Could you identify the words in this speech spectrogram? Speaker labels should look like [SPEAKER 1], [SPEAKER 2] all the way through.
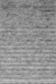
[SPEAKER 1] Música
